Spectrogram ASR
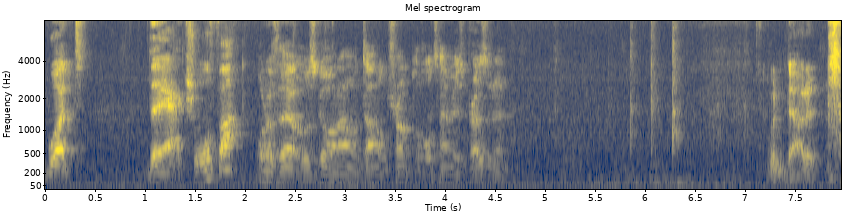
what the actual fuck? What if that was going on with Donald Trump the whole time he was president? Wouldn't doubt it.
